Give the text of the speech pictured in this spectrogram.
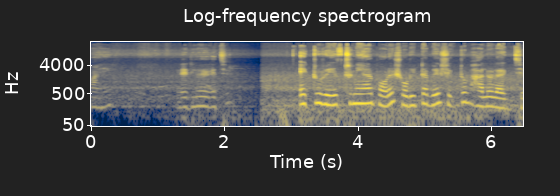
মাহি রেডি হয়ে গেছে। একটু রেস্ট নেওয়ার পরে শরীরটা বেশ একটু ভালো লাগছে।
